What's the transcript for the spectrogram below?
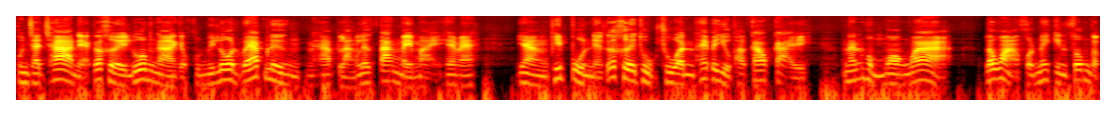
คุณชัดชาติเนี่ยก็เคยร่วมงานกับคุณวิโรธแวบหนึ่งนะครับ หลังเลือกตั้งใหม่ ๆ ใช่ไหม อย่างพี่ปุ่นเนี่ยก็เคยถูกชวนให้ไปอยู่พักก้าวไกลนั้นผมมองว่าระหว่างคนไม่กินส้มกับ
